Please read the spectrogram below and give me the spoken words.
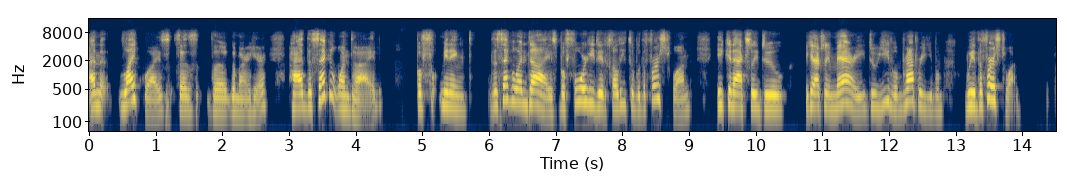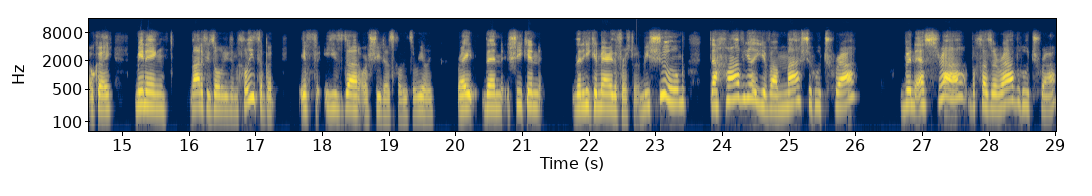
And likewise, says the Gemara here, had the second one died, before, meaning the second one dies before he did chalitza with the first one, he can actually do, he can actually marry, do yibum, proper yibum, with the first one. Okay? Meaning, not if he's already done chalitza, but if he's done, or she does chalitza really, right? Then she can then he can marry the first one. Mishum dahavya yivama shehutra ben esra b'chazara hutra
